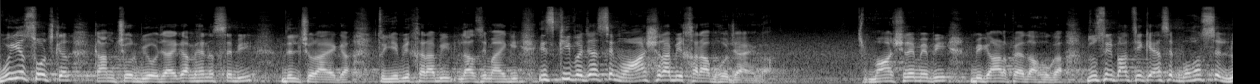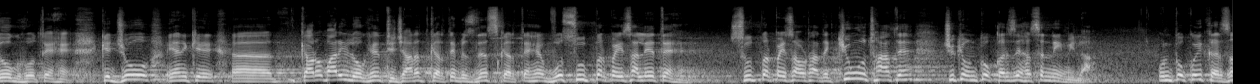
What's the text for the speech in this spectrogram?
وہ یہ سوچ کر کام چور بھی ہو جائے گا، محنت سے بھی دل چرائے گا۔ تو یہ بھی خرابی لازم آئے گی۔ اس کی وجہ سے معاشرہ بھی خراب ہو جائے گا۔ معاشرے میں بھی بگاڑ پیدا ہوگا۔ دوسری بات یہ کہ ایسے بہت سے لوگ ہوتے ہیں کہ جو یعنی کہ کاروباری لوگ ہیں، تجارت کرتے بزنس کرتے ہیں، وہ سود پر پیسہ لیتے ہیں۔ سود پر پیسہ اٹھاتے ہیں کیوں اٹھاتے؟ ہیں چونکہ ان کو قرض حسن نہیں ملا۔ ان کو کوئی قرضہ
